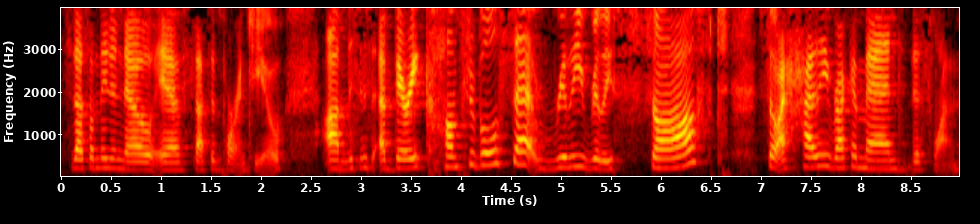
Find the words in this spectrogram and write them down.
So that's something to know if that's important to you. Um, this is a very comfortable set, really, really soft. So I highly recommend this one.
